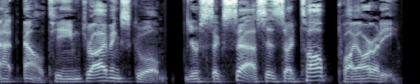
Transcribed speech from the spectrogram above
At L Team Driving School, your success is our top priority.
